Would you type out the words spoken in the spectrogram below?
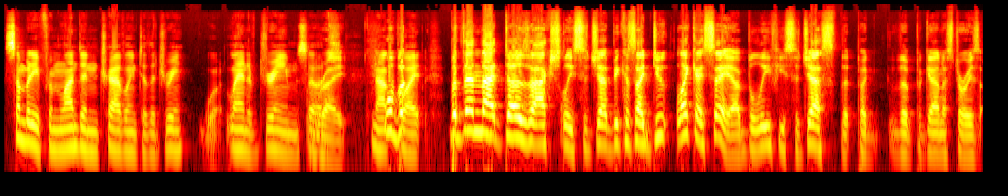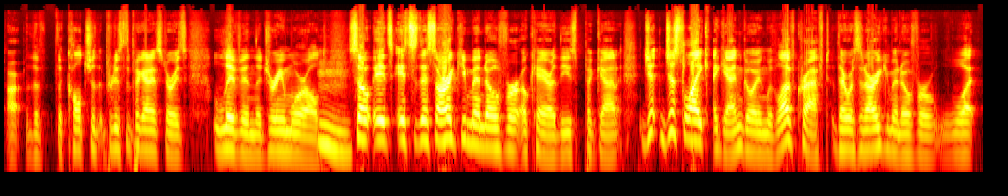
somebody from London traveling to the dream land of dreams. So right not well, but, quite. but then that does actually suggest because i do like i say i believe he suggests that the pegana stories are the, the culture that produced the pegana stories live in the dream world Hmm. so it's it's this argument over okay are these pegana j- just like again going with lovecraft there was an argument over what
